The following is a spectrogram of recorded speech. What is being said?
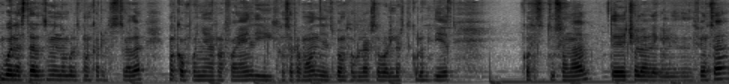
Buenas tardes, mi nombre es Juan Carlos Estrada, me acompaña Rafael y José Ramón y les vamos a hablar sobre el artículo 10 constitucional, derecho a la legalidad de defensa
